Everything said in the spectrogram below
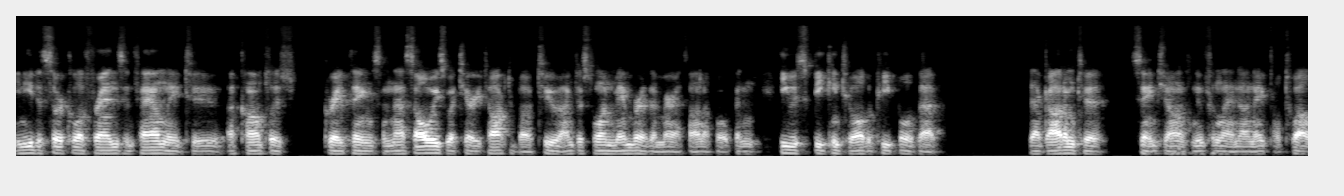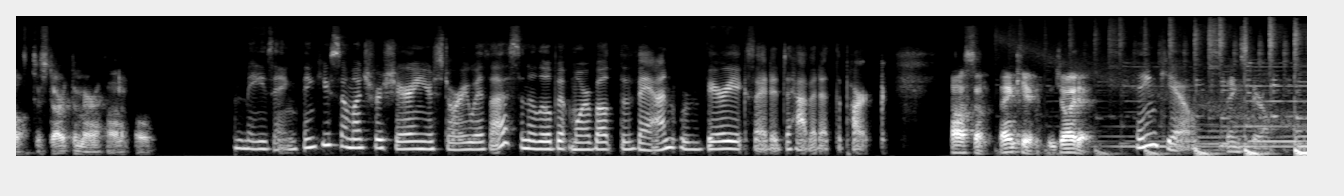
you need a circle of friends and family to accomplish great things. And that's always what Terry talked about too. I'm just one member of the Marathon of Hope. And he was speaking to all the people that that got him to St. John's, Newfoundland on April 12th to start the Marathon of Hope. Amazing. Thank you so much for sharing your story with us and a little bit more about the van. We're very excited to have it at the park. Awesome. Thank you. Enjoyed it. Thank you. Thanks, Darrell.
